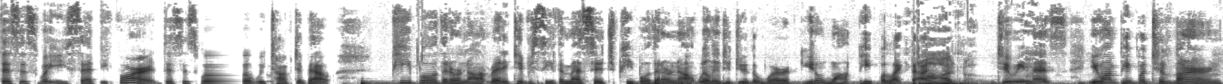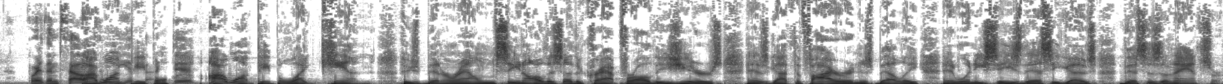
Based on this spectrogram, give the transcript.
this is what you said before. This is what, what we talked about. People that are not ready to receive the message, people that are not willing to do the work. You don't want people like that I, doing this. You want people to learn for themselves. I want people. effective. I want people like Ken, who's been around and seen all this other crap for all these years, and has got the fire in his belly. And when he sees this, he goes, "This is an answer.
